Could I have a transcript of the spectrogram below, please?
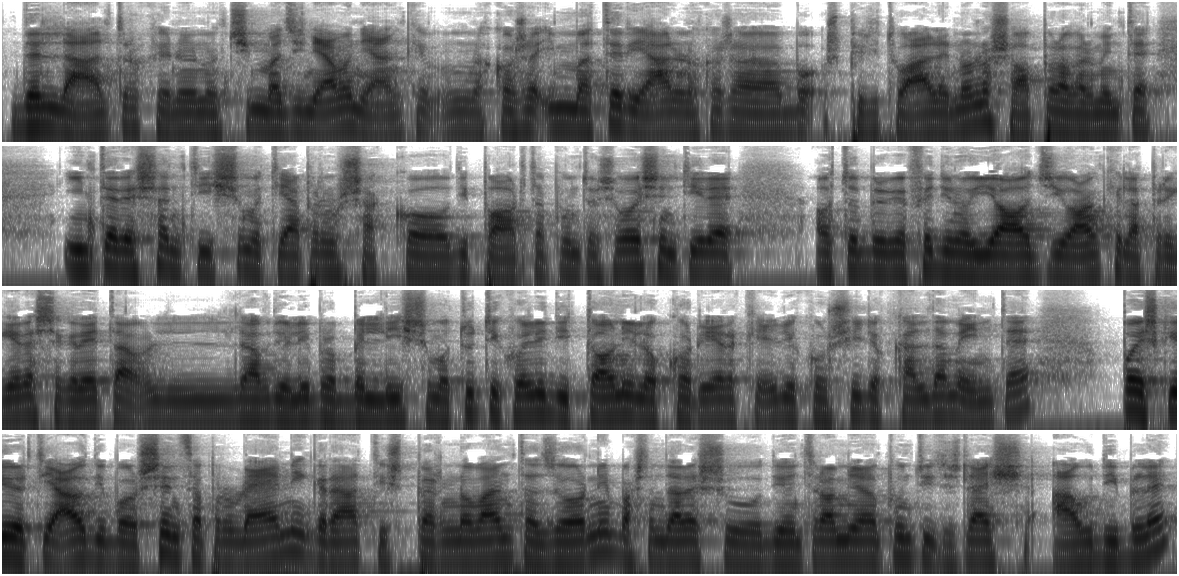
dell'altro che noi non ci immaginiamo neanche, una cosa immateriale, una cosa boh, spirituale, non lo so, però veramente interessantissimo, ti apre un sacco di porte. Appunto, se vuoi sentire autobiografia di uno yogi o anche la preghiera segreta, l'audiolibro bellissimo, tutti quelli di Tony Lo Corriere che io vi consiglio caldamente, puoi iscriverti a Audible senza problemi, gratis per 90 giorni, basta andare su diventeromilano.it slash audible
